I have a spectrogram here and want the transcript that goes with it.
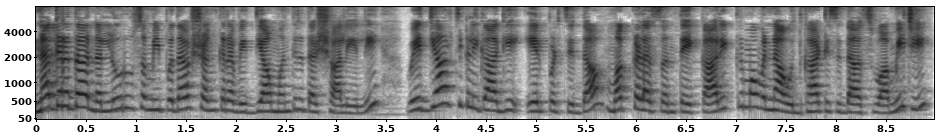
ನಗರದ ನಲ್ಲೂರು ಸಮೀಪದ ಶಂಕರ ವಿದ್ಯಾ ಮಂದಿರದ ಶಾಲೆಯಲ್ಲಿ ವಿದ್ಯಾರ್ಥಿಗಳಿಗಾಗಿ ಏರ್ಪಡಿಸಿದ್ದ ಮಕ್ಕಳ ಸಂತೆ ಕಾರ್ಯಕ್ರಮವನ್ನು ಉದ್ಘಾಟಿಸಿದ ಸ್ವಾಮೀಜಿ,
